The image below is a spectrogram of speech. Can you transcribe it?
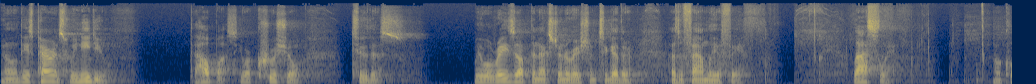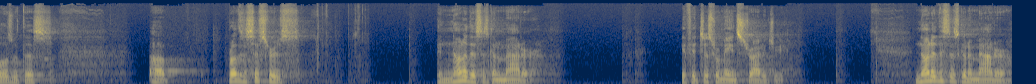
You know, these parents, we need you to help us. You are crucial to this. We will raise up the next generation together as a family of faith. Lastly, I'll close with this. Uh, brothers and sisters, and none of this is going to matter if it just remains strategy. None of this is going to matter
